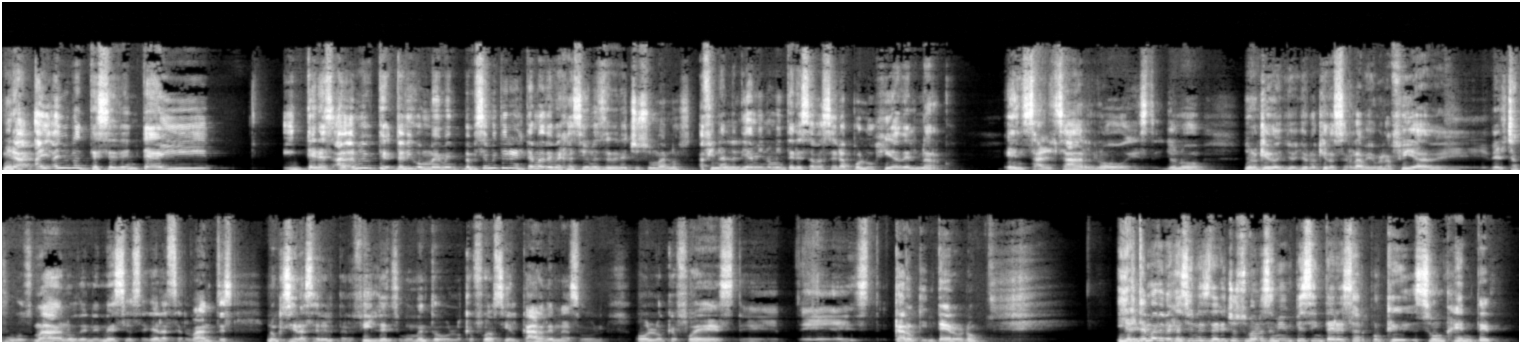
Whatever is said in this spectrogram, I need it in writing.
Mira, hay, hay un antecedente ahí interesante. A mí te, te digo, me, me, empecé a meter en el tema de vejaciones de derechos humanos. A final del día a mí no me interesaba hacer apología del narco ensalzar, ¿no? Este, yo no, yo no quiero, yo, yo no quiero hacer la biografía de, del Chapo Guzmán o de Nemesio Ceguera Cervantes, no quisiera hacer el perfil de en su momento lo que fue así el Cárdenas o, o lo que fue este, este, Caro Quintero, ¿no? Y el tema de vejaciones de derechos humanos a mí me empieza a interesar porque son gente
